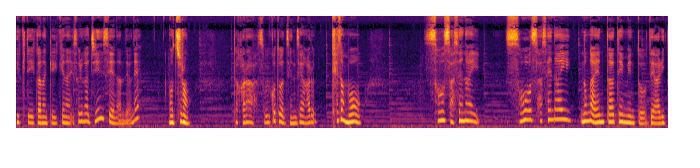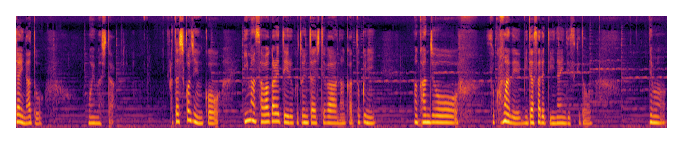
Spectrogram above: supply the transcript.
生きていかなきゃいけない。それが人生なんだよね。もちろん。だからそういうことは全然ある。けどもそうさせないそうさせないのがエンターテインメントでありたいなと思いました。私個人こう今騒がれていることに対してはなんか特に、まあ、感情を そこまで乱されていないんですけどでも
